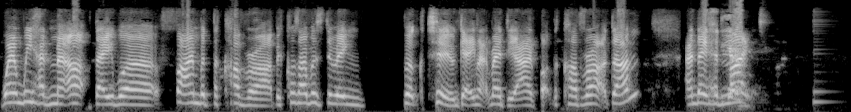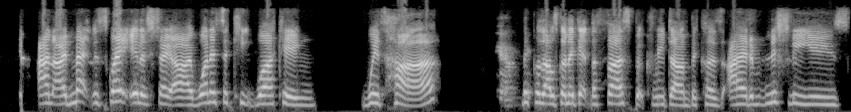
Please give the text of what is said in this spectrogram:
when we had met up, they were fine with the cover art because I was doing book two, getting that ready. I got the cover art done, and they had liked. And I'd met this great illustrator. I wanted to keep working with her yeah. because I was going to get the first book redone because I had initially used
